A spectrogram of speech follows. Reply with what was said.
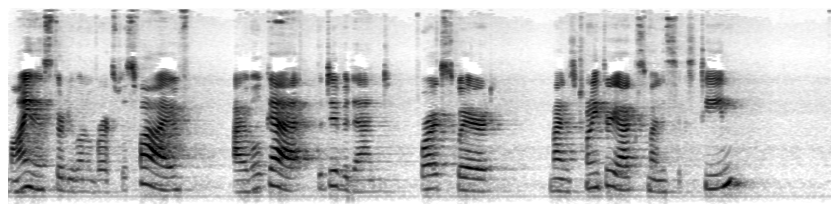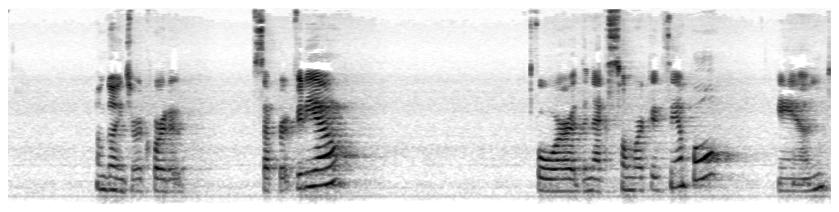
minus 31 over x plus 5, I will get the dividend 4x squared minus 23x minus 16. I'm going to record a separate video for the next homework example and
